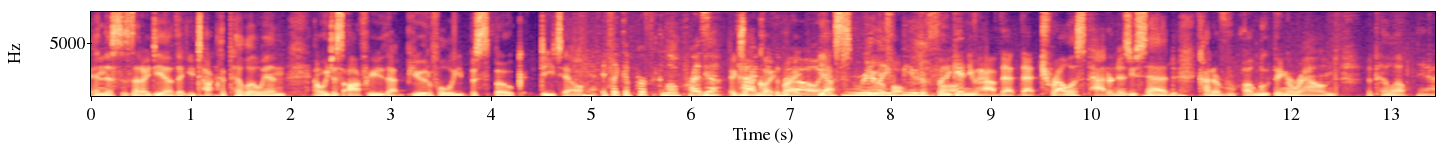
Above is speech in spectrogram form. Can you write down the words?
and this is that idea that you tuck the pillow in, and we just offer you that beautifully bespoke detail. Yeah, it's like a perfect little present. Yeah, exactly. Right. bow. Yes. It's really beautiful. beautiful. But again, you have that that trellis pattern, as you said, Mm-hmm. kind of uh, looping around the pillow. Yeah,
